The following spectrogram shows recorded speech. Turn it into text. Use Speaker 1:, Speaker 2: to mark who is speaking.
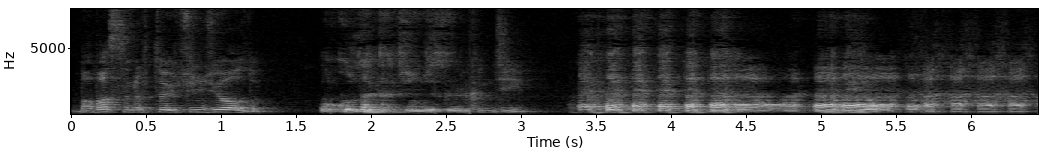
Speaker 1: Baba sınıfta üçüncü oldum.
Speaker 2: Okulda kaçıncısın?
Speaker 1: Kıncıyım.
